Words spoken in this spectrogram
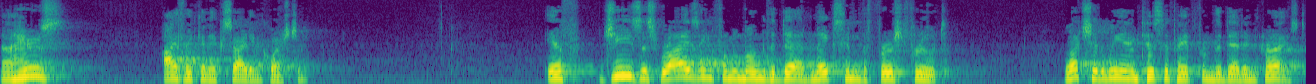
Now, here's, I think, an exciting question. If Jesus rising from among the dead makes him the first fruit, what should we anticipate from the dead in Christ?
